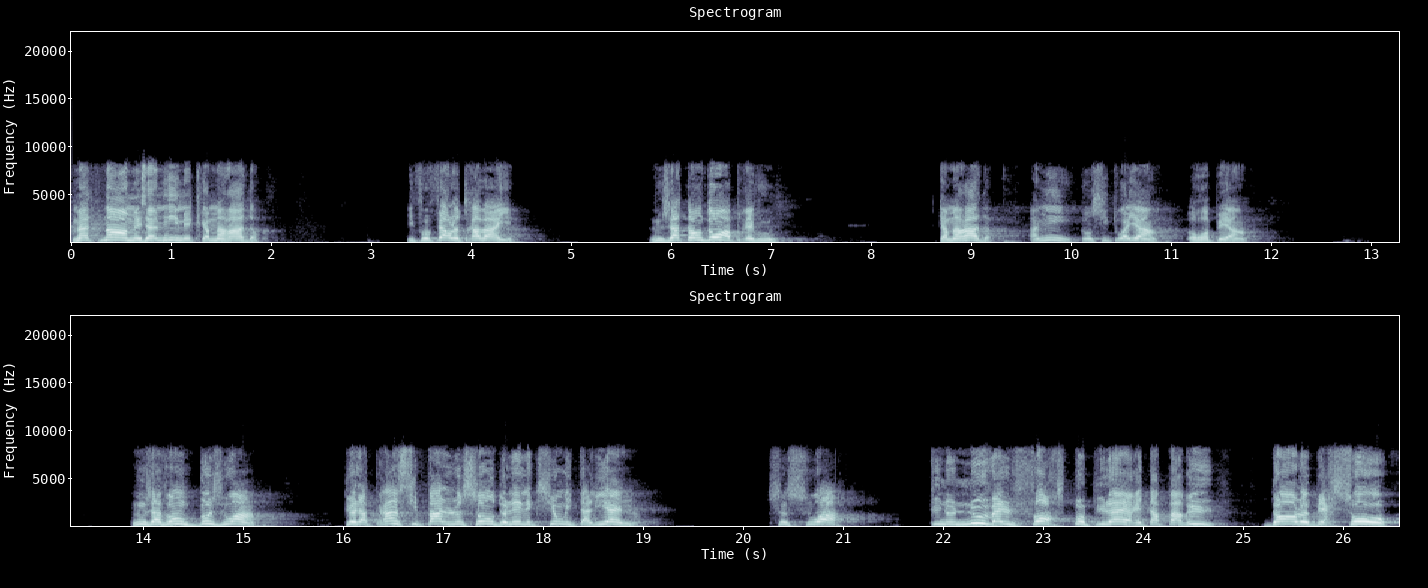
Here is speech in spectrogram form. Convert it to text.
Maintenant, mes amis, mes camarades, il faut faire le travail. Nous attendons après vous. Camarades, amis, concitoyens européens, nous avons besoin que la principale leçon de l'élection italienne, ce soit qu'une nouvelle force populaire est apparue dans le berceau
